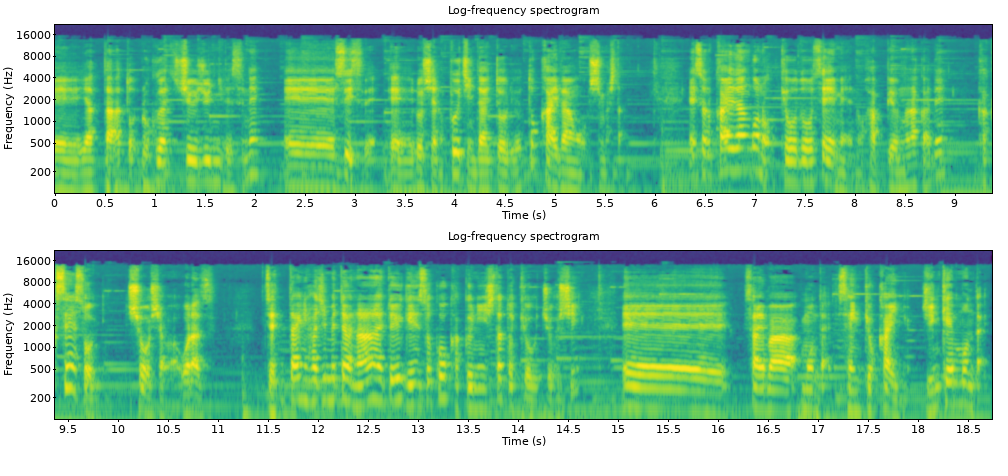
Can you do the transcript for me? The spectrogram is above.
えー、やった後、6月中旬にですね、えー、スイスで、えー、ロシアのプーチン大統領と会談をしました。え、その会談後の共同声明の発表の中で、核戦争に勝者はおらず、絶対に始めてはならないという原則を確認したと強調し、えー、サイバー問題、選挙介入、人権問題、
